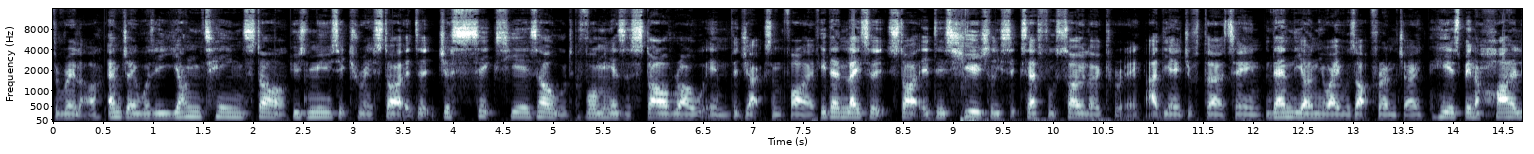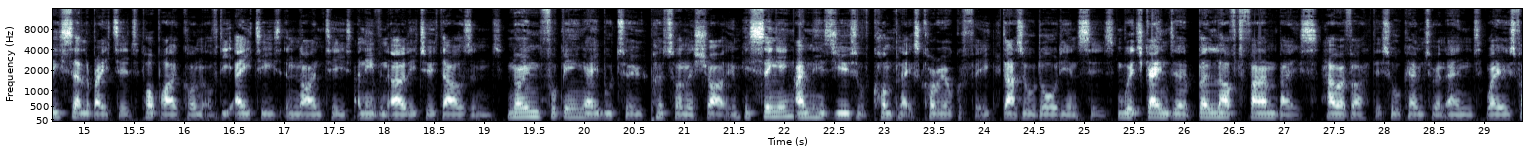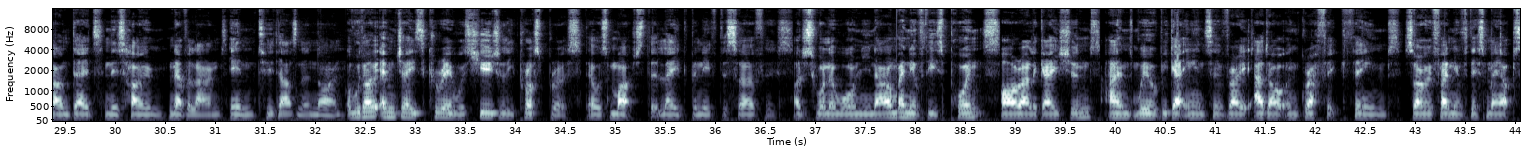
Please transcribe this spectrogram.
Thriller, MJ was a young teen star whose music career started at just six years old, performing as a star role in the Jackson 5. He then later started his hugely successful solo career at the age of 13. Then the only way was up for MJ. He has been a highly celebrated pop icon of the 80s and 90s and even early 2000s. Known for being able to put on a show, his singing and his use of complex choreography dazzled audiences, which gained a beloved fan base. However, this all came to an end where he was found dead in his home, Neverland, in 2009. Although MJ's career was hugely prosperous, there was much that laid beneath the surface. I just want to warn you now, many of these points are allegations, and we will be getting into very adult and graphic themes. So if any of this may upset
